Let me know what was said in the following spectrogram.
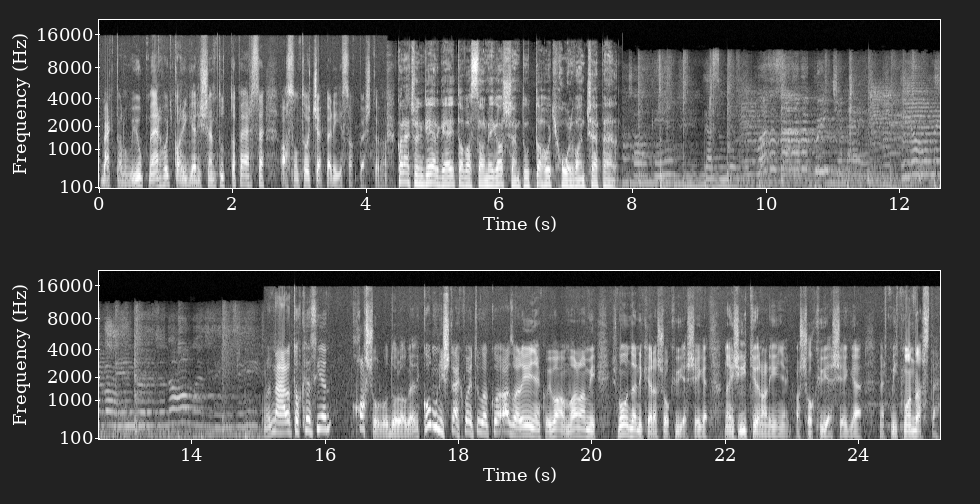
megtanuljuk, mert hogy Karigeri sem tudta persze, azt mondta, hogy Csepel Észak-Pesten van. Karácsony Gergely tavasszal még azt sem tudta, hogy hol van Csepel. Nálatok ez ilyen hasonló dolog. Kommunisták vagytok, akkor az a lényeg, hogy van valami, és mondani kell a sok hülyeséget. Na és itt jön a lényeg, a sok hülyeséggel. Mert mit mondasz te?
